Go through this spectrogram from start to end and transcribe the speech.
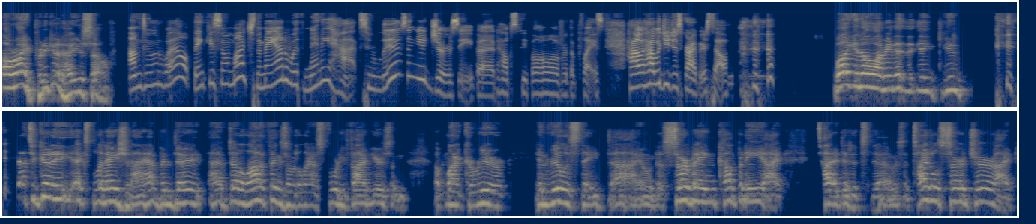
All right, pretty good. How yourself? I'm doing well. Thank you so much. The man with many hats who lives in New Jersey but helps people all over the place. How how would you describe yourself? well, you know, I mean, you that's a good explanation. I have been doing I have done a lot of things over the last 45 years of, of my career in real estate. Uh, I owned a surveying company. I, I did it. Uh, I was a title searcher. I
